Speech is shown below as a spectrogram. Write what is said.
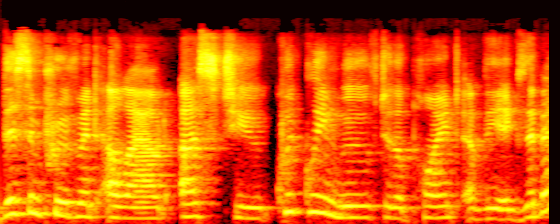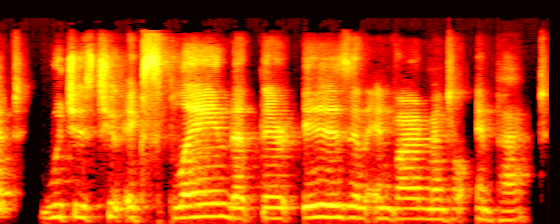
this improvement allowed us to quickly move to the point of the exhibit, which is to explain that there is an environmental impact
